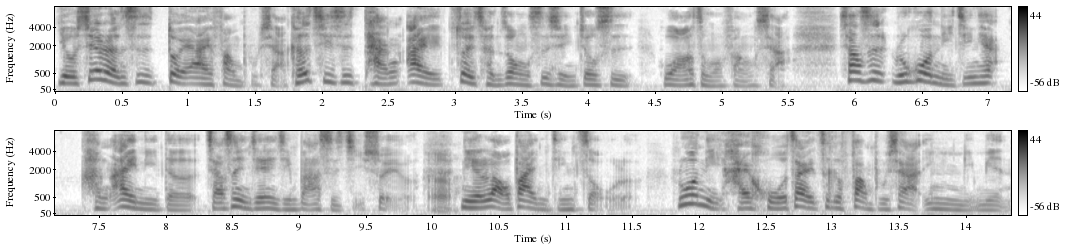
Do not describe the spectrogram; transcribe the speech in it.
有些人是对爱放不下，可是其实谈爱最沉重的事情就是我要怎么放下。像是如果你今天很爱你的，假设你今天已经八十几岁了，嗯、你的老伴已经走了，如果你还活在这个放不下阴影里面。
